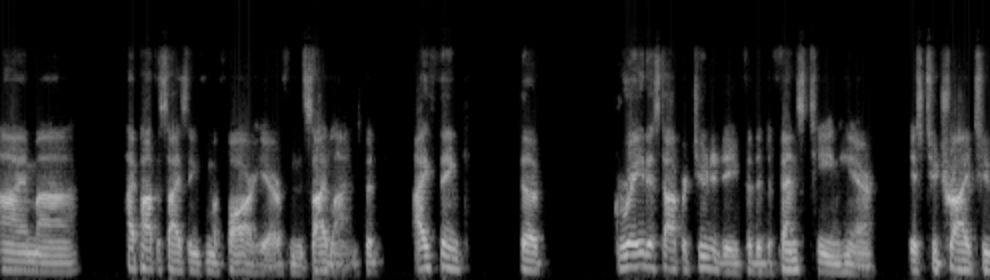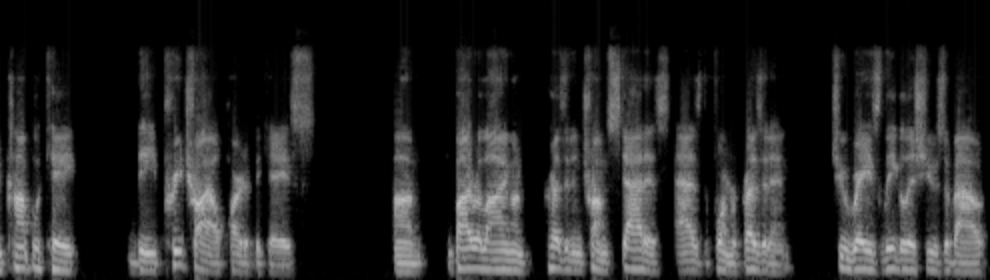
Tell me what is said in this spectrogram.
I'm uh, hypothesizing from afar here, from the sidelines, but I think the greatest opportunity for the defense team here is to try to complicate the pretrial part of the case um, by relying on President Trump's status as the former president to raise legal issues about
